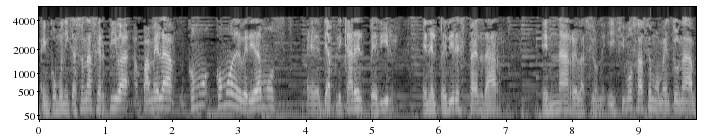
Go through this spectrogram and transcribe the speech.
en comunicación asertiva. Pamela, ¿cómo, cómo deberíamos eh, de aplicar el pedir? En el pedir está el dar en una relación. Hicimos hace un momento una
